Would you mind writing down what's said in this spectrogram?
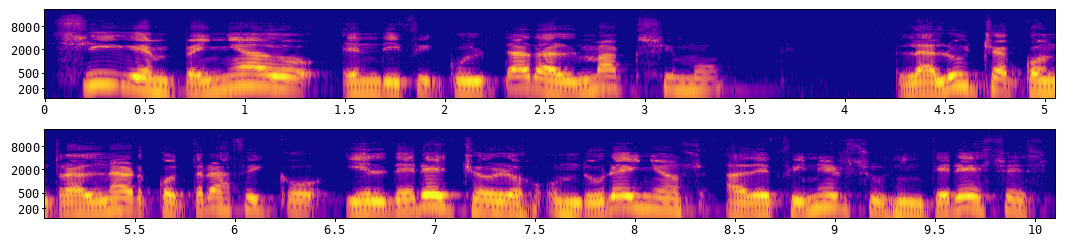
sigue empeñado en dificultar al máximo la lucha contra el narcotráfico y el derecho de los hondureños a definir sus intereses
